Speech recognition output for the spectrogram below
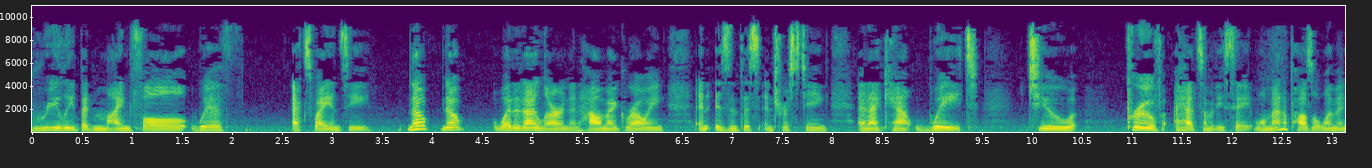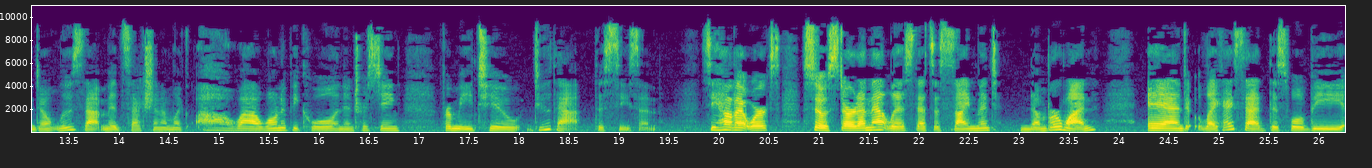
really been mindful with X, Y, and Z? Nope, nope. What did I learn and how am I growing? And isn't this interesting? And I can't wait to prove I had somebody say, well, menopausal women don't lose that midsection. I'm like, oh, wow, won't it be cool and interesting for me to do that this season? See how that works? So start on that list. That's assignment number one. And like I said, this will be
